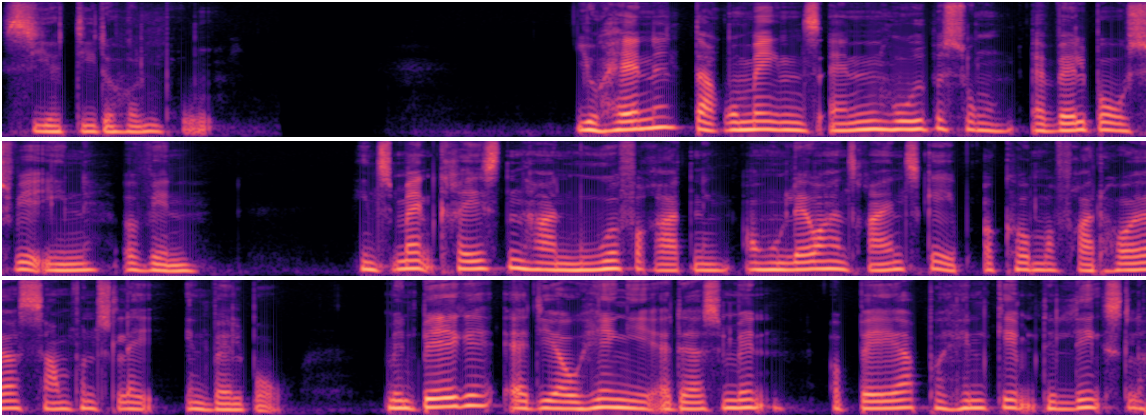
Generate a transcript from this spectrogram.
siger Ditte Holmbro. Johanne, der er romanens anden hovedperson, er Valborgs svigerinde og ven. Hendes mand Kristen har en murerforretning, og hun laver hans regnskab og kommer fra et højere samfundslag end Valborg. Men begge er de afhængige af deres mænd og bærer på hengemte længsler,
